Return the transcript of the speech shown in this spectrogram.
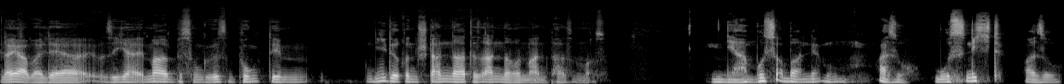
Naja, weil der sich ja immer bis zu einem gewissen Punkt dem niederen Standard des anderen anpassen muss. Ja, muss aber, ne, also muss nicht. Also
